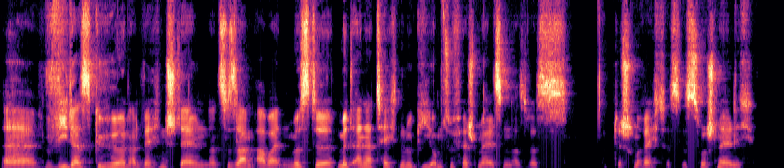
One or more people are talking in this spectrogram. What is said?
äh, wie das Gehirn an welchen Stellen dann zusammenarbeiten müsste mit einer Technologie, um zu verschmelzen. Also das habt ihr schon recht, das ist so schnell nicht,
